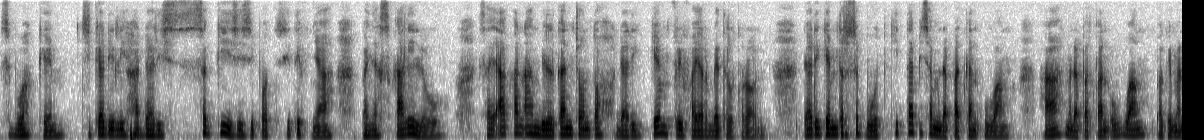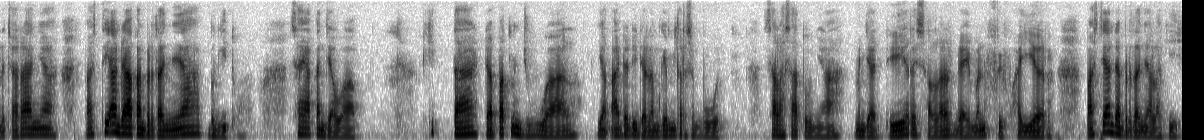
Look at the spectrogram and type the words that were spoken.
Sebuah game jika dilihat dari segi sisi positifnya, banyak sekali loh. Saya akan ambilkan contoh dari game Free Fire Battleground. Dari game tersebut, kita bisa mendapatkan uang. Hah, mendapatkan uang? Bagaimana caranya? Pasti Anda akan bertanya begitu. Saya akan jawab. Kita dapat menjual yang ada di dalam game tersebut. Salah satunya menjadi reseller Diamond Free Fire. Pasti Anda bertanya lagi,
